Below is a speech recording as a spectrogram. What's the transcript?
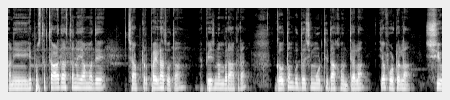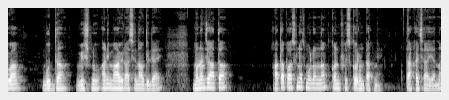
आणि हे पुस्तक चाळत असताना यामध्ये चॅप्टर पहिलाच होता. पेज नंबर अकरा. गौतम बुद्धाची मूर्ती दाखवून त्याला या फोटोला शिवा बुद्धा विष्णू आणि महावीर असे नाव दिले आहे. म्हणजे आता आतापासूनच मुलांना कन्फ्यूज करून टाकणे टाकायचे आहे यांना.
